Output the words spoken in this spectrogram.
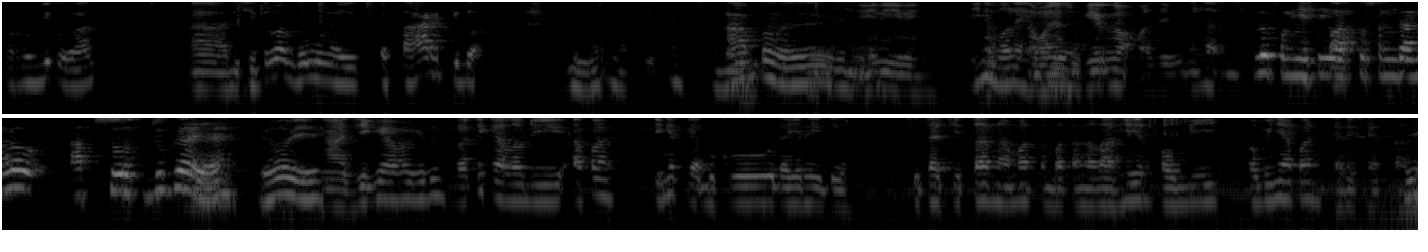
horor gitu kan nah di situlah gue mulai tertarik gitu ah, bener gak sih apa sih gitu Ini ini. ini boleh Namanya Iya. Sukirno pas ini. benar nih Lu pengisi waktu senggang lu absurd juga ya. Yoi. Ngaji kayak apa gitu? berarti kalau di apa inget gak buku diary itu cita-cita nama tempat tanggal lahir hobi hobinya apa cari setan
